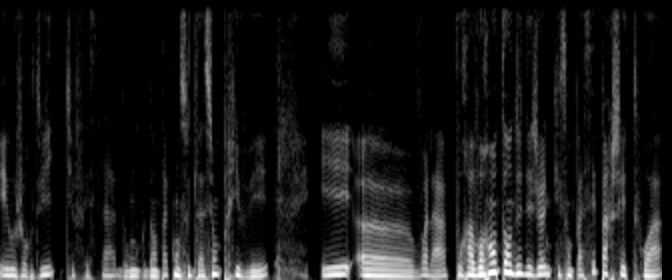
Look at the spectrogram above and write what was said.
et aujourd'hui tu fais ça donc dans ta consultation privée. Et euh, voilà, pour avoir entendu des jeunes qui sont passés par chez toi,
